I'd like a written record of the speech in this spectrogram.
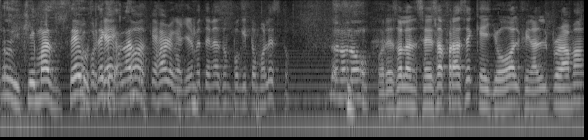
No, ¿y quién más? Usted, ¿Yo usted que qué? está No, hablando. es que Harry, ayer me tenías un poquito molesto. No, no, no. Por eso lancé esa frase que yo al final del programa,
